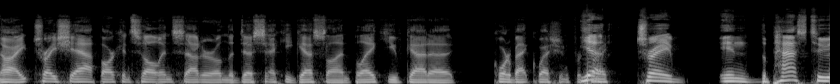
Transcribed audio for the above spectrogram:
All right, Trey Schaap, Arkansas insider on the Dos Equis guest line. Blake, you've got a quarterback question for yeah, Trey. Trey. In the past two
